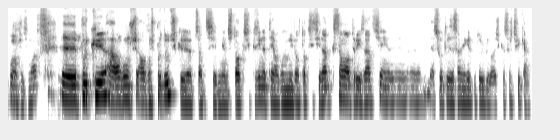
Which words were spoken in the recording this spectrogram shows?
convencional, uh, porque há alguns, alguns produtos que, apesar de serem menos tóxicos, ainda têm algum nível de toxicidade que são autorizados em, uh, a sua utilização em agricultura biológica certificada.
